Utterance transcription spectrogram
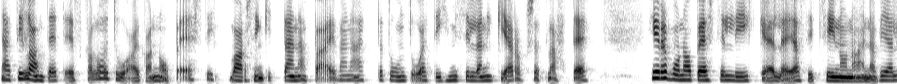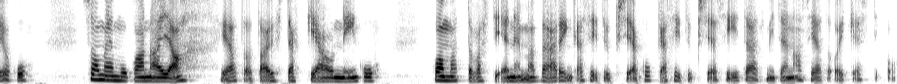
nämä tilanteet eskaloituu aika nopeasti, varsinkin tänä päivänä, että tuntuu, että ihmisillä ne kierrokset lähtee hirveän nopeasti liikkeelle ja sitten siinä on aina vielä joku some mukana ja, ja tota, yhtäkkiä on niin kuin huomattavasti enemmän väärinkäsityksiä kuin käsityksiä siitä, että miten asiat oikeasti on.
